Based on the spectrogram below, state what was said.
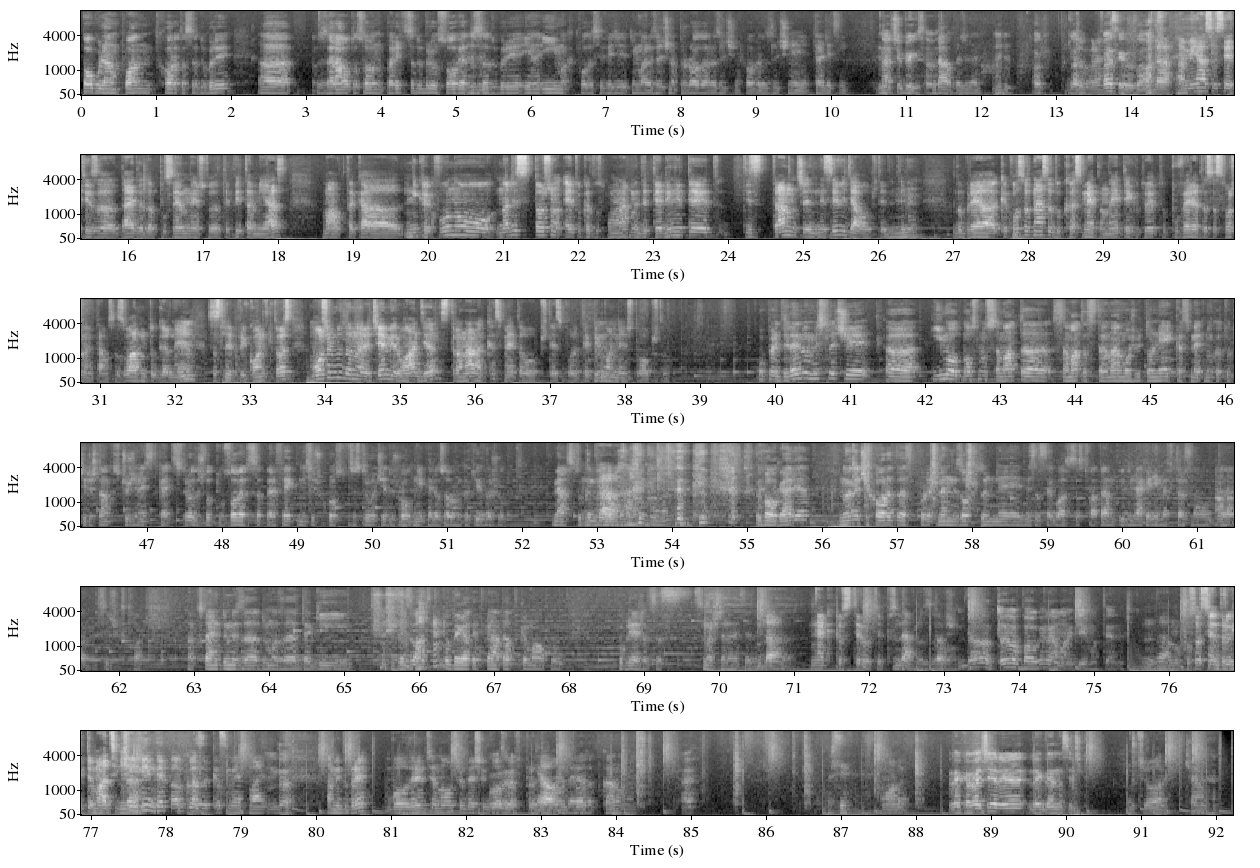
по-голям план хората са добри, а, за работа особено парите са добри, условията Мгм. са добри и, и има какво да се види, има различна природа, различни хора, различни традиции. Значи би ги Да, съветвал. определено. Мгм. Окей. Да, Добре. това исках да знам. Да, ами аз се сетих за, дайде да последно нещо да те питам и аз. Малко така никакво, но нали си точно, ето като споменахме детелините, ти странно, че не се видял въобще детелини. Не. Добре, а какво се отнася до късмета, не? Тъй като ето поверията са свързани там с златното гърне, М. с леприконите. Тоест, можем ли да наречем Ирландия страна на късмета въобще според теб? Има ли нещо общо? Определено мисля, че а, има относно самата, самата страна, може би то не е късметно, като отидеш там като чужденец така ти се струва, защото условията са перфектни и всичко просто се струва, че е дошло от никъде, особено като идваш от място като Да. до България. Но иначе хората, според мен, изобщо не, не са съгласни с това. Там и до някъде им е втръснало от Ага. всичко това. Ако стане думи за, дума за дъги, за злато по дъгата и така нататък, малко поглеждат с смърщане лице. Да. Някакъв стереотип. се Да, образува. точно. Да, той в България ама ги има тези неща. Да, но по съвсем други тематики, Да. не толкова за късмет, май. Да. Ами добре, благодарим ти много, че беше гост в Благодаря предаването. за покана. Е. Мерси. Моля, Лека вечер и лек ден на всички. до чуване. Чао.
